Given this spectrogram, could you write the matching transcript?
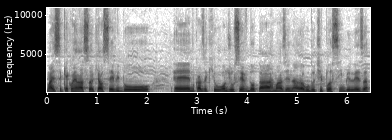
Mas isso aqui é com relação aqui ao servidor é, no caso aqui onde o servidor está armazenado, algo do tipo assim, beleza?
